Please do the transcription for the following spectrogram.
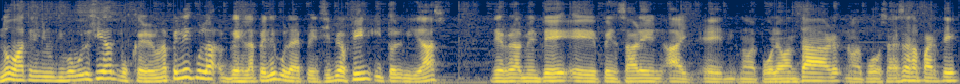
No vas a tener ningún tipo de publicidad, ver una película, ves la película de principio a fin y te olvidas de realmente eh, pensar en, ay, eh, no me puedo levantar, no me puedo, o sea, esa es la parte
